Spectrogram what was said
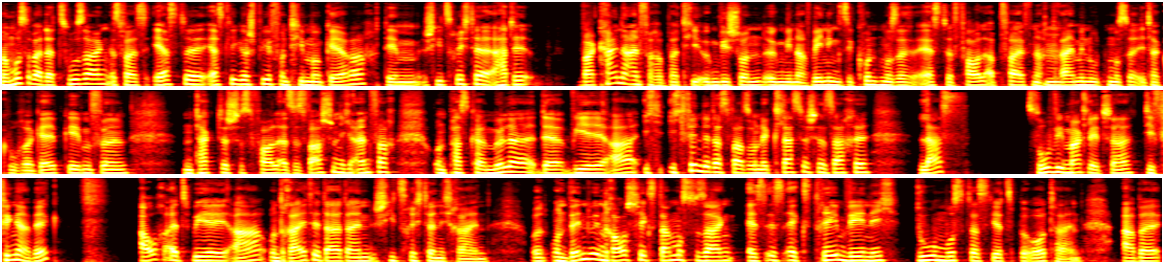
Man muss aber dazu sagen, es war das erste Erstligaspiel von Timo Gerach, dem Schiedsrichter. Er hatte war keine einfache Partie. Irgendwie schon, irgendwie nach wenigen Sekunden muss er das erste Foul abpfeifen, nach Mhm. drei Minuten muss er Itakura gelb geben für ein taktisches Foul. Also es war schon nicht einfach. Und Pascal Müller, der VAR, ich, ich finde, das war so eine klassische Sache. Lass, so wie Maglica, die Finger weg, auch als VAR und reite da deinen Schiedsrichter nicht rein. Und, und wenn du ihn rausschickst, dann musst du sagen, es ist extrem wenig, du musst das jetzt beurteilen. Aber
